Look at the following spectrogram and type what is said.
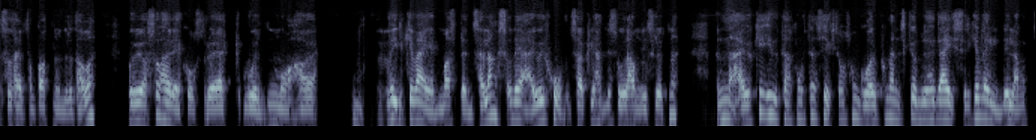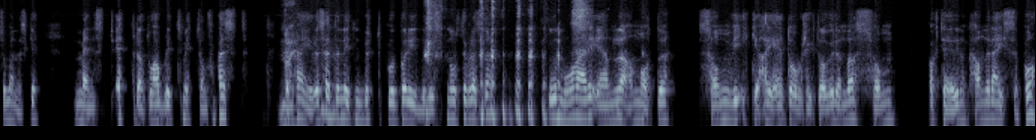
så sent som på 1800-tallet, hvor vi også har rekonstruert hvor den må ha hvilke veier den må ha spredd seg langs. og Det er jo i hovedsakelig de store handelsrutene. Men den er jo ikke i utgangspunktet en sykdom som går på mennesket. og Du reiser ikke veldig langt som menneske mens etter at du har blitt smittsom for pest. Det pleier å sette en liten butte på, på ridelisten hos de fleste. Så det må være en eller annen måte som vi ikke har helt oversikt over ennå, som bakterien kan reise på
